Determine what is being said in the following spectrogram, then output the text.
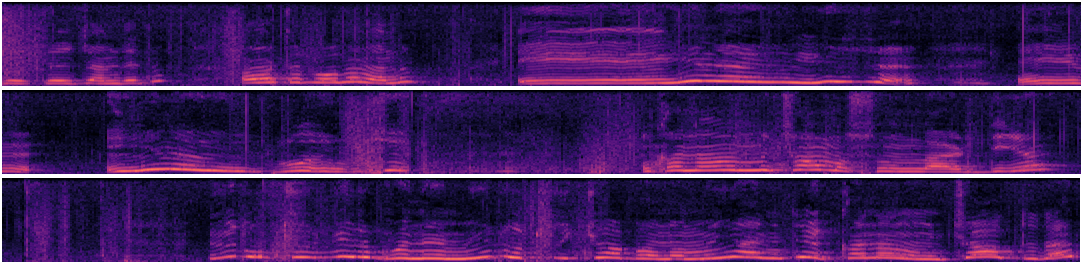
göstereceğim dedim. Ama tabi olamadım. Ee, yine yüzü ee, yine bu şey kanalımı çalmasınlar diye 131 abonem 132 abonem yani direkt kanalımı çaldılar.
